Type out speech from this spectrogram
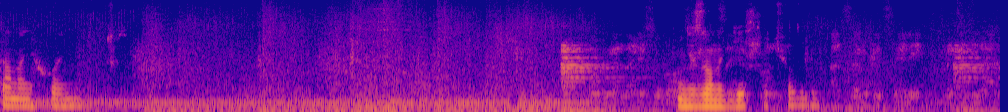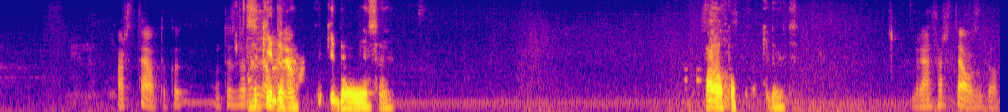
Да она нихуя не. Зона действия, чё, блин? Арстайл, только ну, ты за. Закидывай, закидывай мне, Саня. Пала просто закидывайте. Прям Арстайл сдох.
